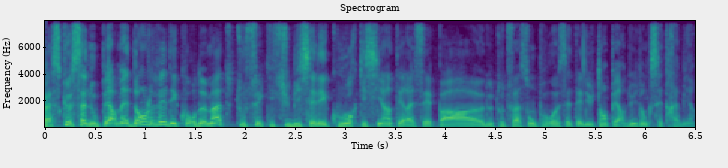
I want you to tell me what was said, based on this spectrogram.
parce que ça nous permet d'enlever des cours de maths tous ceux qui subissaient les cours, qui s'y intéressaient pas. Euh, de toute façon, pour eux, c'était du temps perdu, donc c'est très bien.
